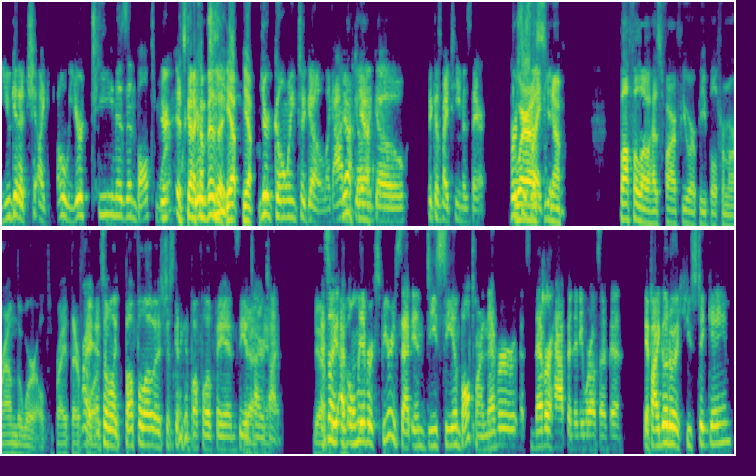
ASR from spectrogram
you get a ch- like, oh, your team is in Baltimore. You're, it's gonna your come team, visit. Yep, yep. You're going to go. Like I'm gonna go because my team is there. Versus Whereas, like you know, Buffalo has far fewer people from around the world, right? Therefore, right. And so like Buffalo is just going to get Buffalo fans the yeah, entire yeah. time. Yeah. And so like, I've only ever experienced that in DC and Baltimore. I never that's never happened anywhere else I've been. If I go to a Houston game,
